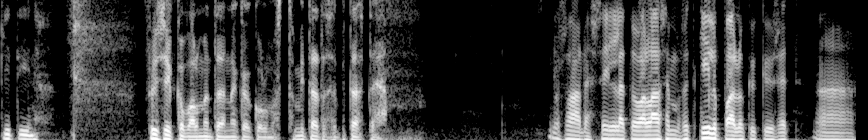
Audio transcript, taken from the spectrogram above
kitin. Fysiikkavalmentajan näkökulmasta, mitä tässä pitäisi tehdä? No saada sillä tavalla semmoiset kilpailukykyiset ää,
